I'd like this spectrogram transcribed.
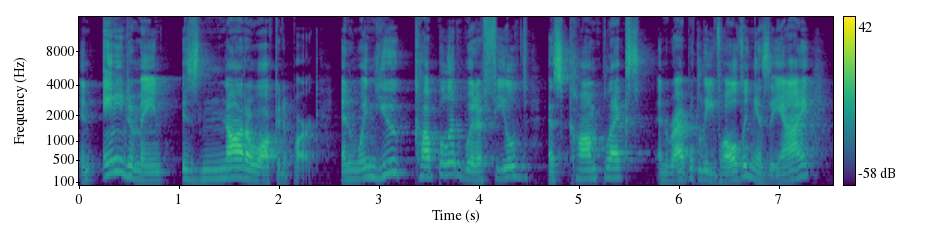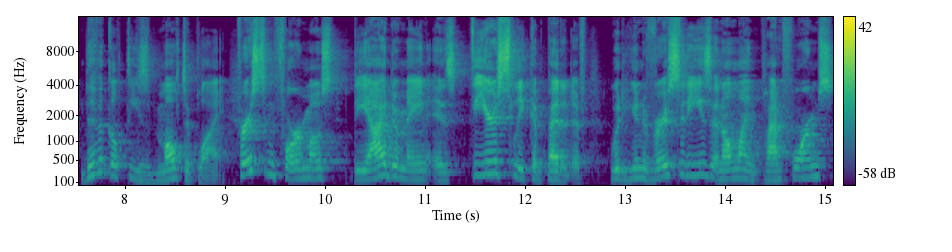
in any domain is not a walk in the park. And when you couple it with a field as complex and rapidly evolving as AI, difficulties multiply. First and foremost, the AI domain is fiercely competitive, with universities and online platforms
